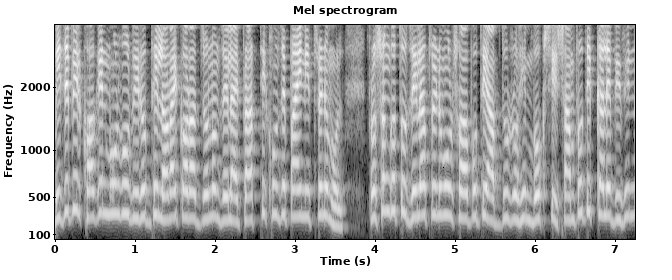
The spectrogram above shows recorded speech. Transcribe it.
বিজেপির খগেন মুর্মুর বিরুদ্ধে লড়াই করার জন্য জেলায় প্রার্থী খুঁজে পায়নি তৃণমূল। প্রসঙ্গত জেলা তৃণমূল সভাপতি আব্দুর রহিম বক্সি সাম্প্রতিককালে বিভিন্ন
